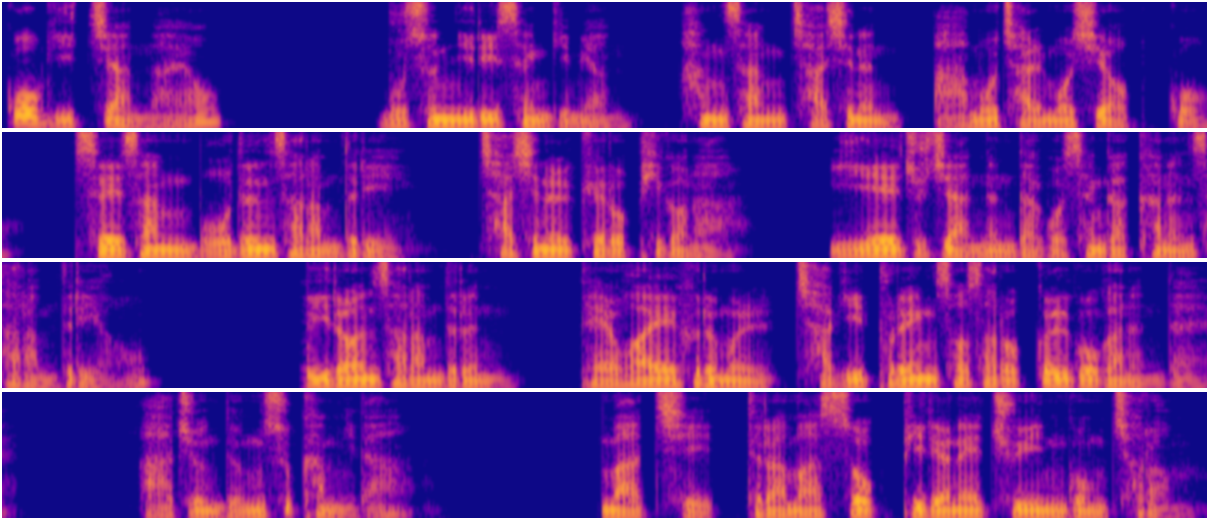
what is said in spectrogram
꼭 있지 않나요? 무슨 일이 생기면 항상 자신은 아무 잘못이 없고 세상 모든 사람들이 자신을 괴롭히거나 이해해주지 않는다고 생각하는 사람들이요. 이런 사람들은 대화의 흐름을 자기 불행 서사로 끌고 가는데 아주 능숙합니다. 마치 드라마 속 비련의 주인공처럼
